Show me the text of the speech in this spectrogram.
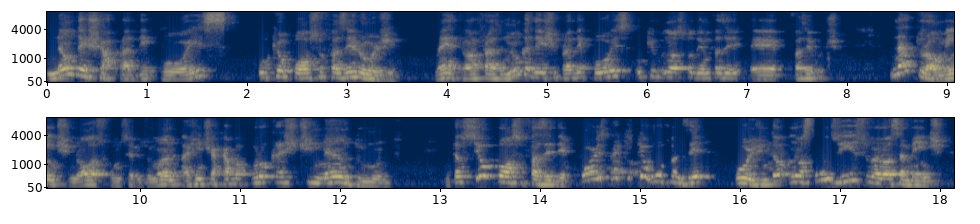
não deixar para depois o que eu posso fazer hoje. Né? Tem uma frase: nunca deixe para depois o que nós podemos fazer, é, fazer hoje. Naturalmente, nós, como seres humanos, a gente acaba procrastinando muito. Então, se eu posso fazer depois, para que, que eu vou fazer hoje? Então, nós temos isso na nossa mente.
